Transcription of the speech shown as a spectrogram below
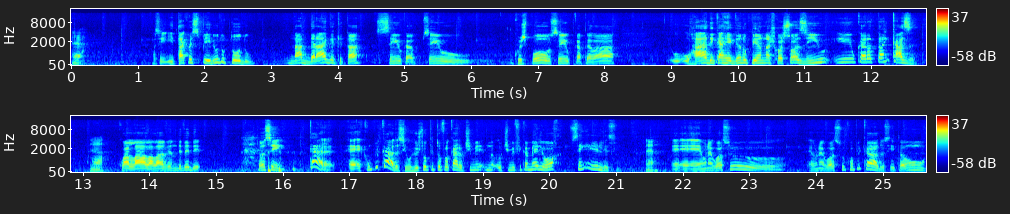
É. Assim, e tá com esse período todo na draga que tá, sem o, sem o Chris Paul, sem o Capelar, o Harden carregando o piano nas costas sozinho e o cara tá em casa. É. Com a Lala lá vendo DVD. Então, assim, cara, é, é complicado. Assim, o Houston Pinto falou, cara, o time, o time fica melhor sem ele. Assim. É. É, é um negócio. É um negócio complicado. Assim. Então,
